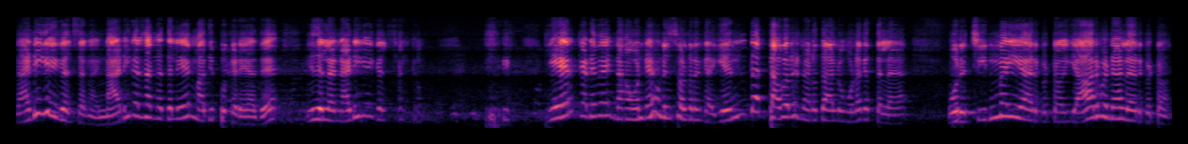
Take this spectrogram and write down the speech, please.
நடிகைகள் சங்கம். நடிகர் சங்கத்திலேயே மதிப்பு கிடையாது. இதுல நடிகைகள் சங்கம். ஏற்கனவே நான் ஒன்னே ஒண்ணு சொல்றேங்க. எந்த தவறு நடந்தாலும் உலகத்துல ஒரு சின்மையா இருக்கட்டும் யார் வேணாலும் இருக்கட்டும்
